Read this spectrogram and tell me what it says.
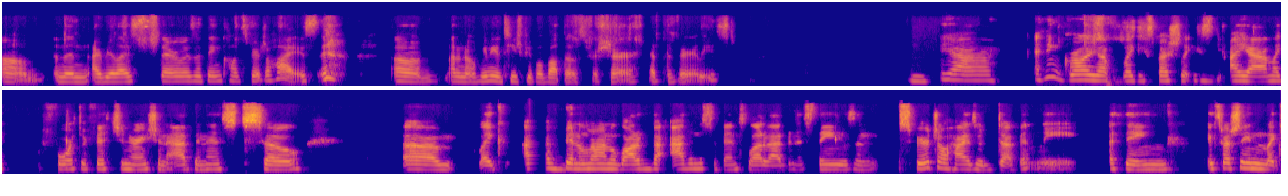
Um and then i realized there was a thing called spiritual highs. Um i don't know. We need to teach people about those for sure at the very least. Yeah, I think growing up, like especially because I I'm like fourth or fifth generation Adventist, so um, like I've been around a lot of Adventist events, a lot of Adventist things, and spiritual highs are definitely a thing. Especially in like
